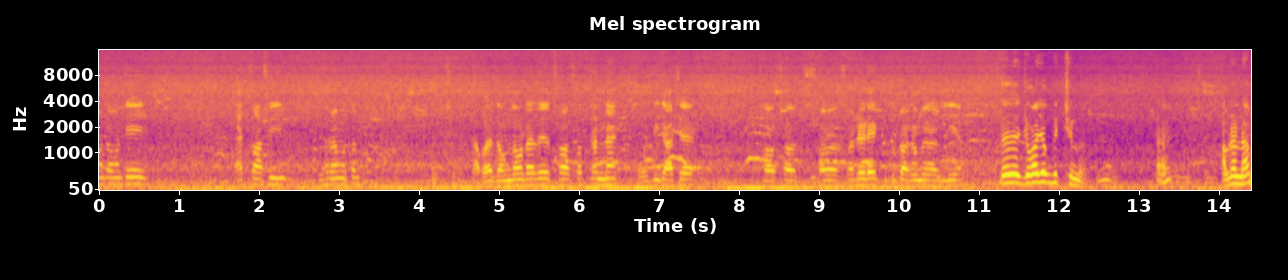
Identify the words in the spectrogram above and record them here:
মোটামুটি একশো আশি ঘরের মতন। তারপরে দমদমটাতে ছ সৎকার নেক ওইদিকে আছে সরেডেক দুটো গ্রামে নিয়ে যোগাযোগ বিচ্ছিন্ন। হ্যাঁ? আপনার নাম?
